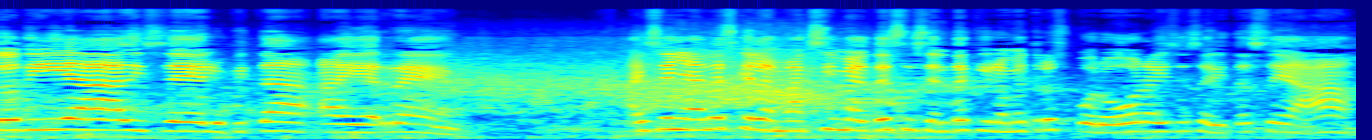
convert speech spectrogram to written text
Bonito día, dice Lupita AR. Hay señales que la máxima es de 60 kilómetros por hora, dice Sarita CA.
